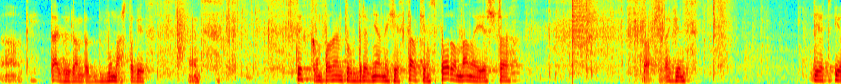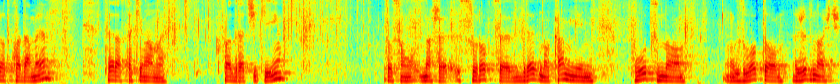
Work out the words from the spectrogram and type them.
Ok, tak wygląda dwumasztowiec, więc tych komponentów drewnianych jest całkiem sporo. Mamy jeszcze. Dobrze, tak więc i, od, i odkładamy. Teraz takie mamy kwadraciki. To są nasze surowce: drewno, kamień, płótno, złoto, żywność.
